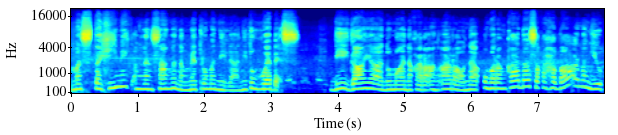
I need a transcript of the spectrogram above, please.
Mas tahimik ang lansangan ng Metro Manila nitong Huwebes. Di gaya noong mga nakaraang araw na umarangkada sa kahabaan ng UP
